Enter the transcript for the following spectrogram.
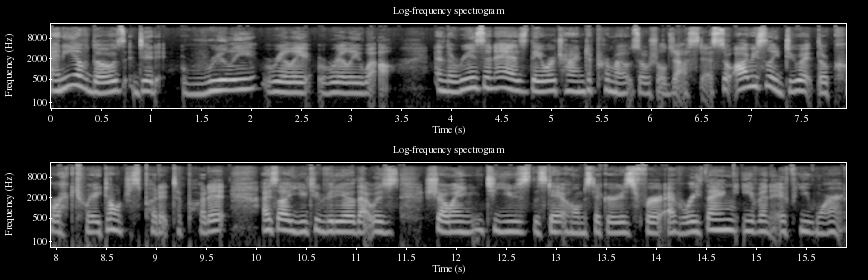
Any of those did really, really, really well. And the reason is they were trying to promote social justice. So obviously do it the correct way. Don't just put it to put it. I saw a YouTube video that was showing to use the stay at home stickers for everything, even if you weren't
